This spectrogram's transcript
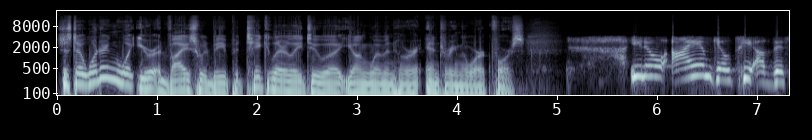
Just uh, wondering what your advice would be, particularly to uh, young women who are entering the workforce. You know, I am guilty of this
